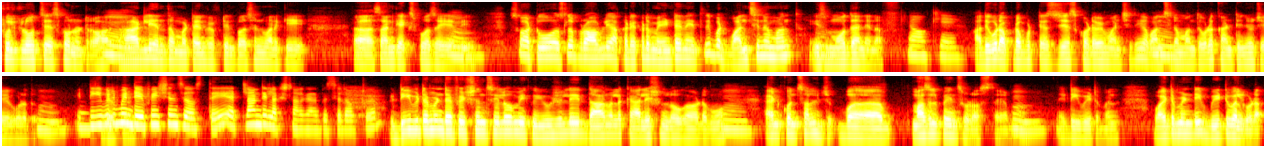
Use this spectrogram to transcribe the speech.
ఫుల్ క్లోత్స్ వేసుకొని ఉంటారు. Hmm. హార్డ్లీ ఎంత టెన్ ఫిఫ్టీన్ పర్సెంట్ మనకి సన్కి ఎక్స్పోజ్ అయ్యేది. సో ఆ టూ అవర్స్లో ప్రాబ్లీ అక్కడెక్కడ మెయింటైన్ అవుతుంది but once in a month is more than enough okay అది కూడా అప్పుడప్పుడు టెస్ట్ చేసుకోవడమే మంచిది వన్స్ ఇన్ మంత్ కూడా కంటిన్యూ చేయకూడదు. డి విటమిన్ డెఫిషియన్సీ వస్తే ఎట్లాంటి లక్షణాలు కనిపిస్తాయి డాక్టర్? డి విటమిన్ డెఫిషియన్సీలో మీకు యూజువల్లీ దానివల్ల కాల్షియం లో కావడము అండ్ కొన్నిసార్లు మజిల్ పెయిన్స్ కూడా వస్తాయి D vitamin vitamin D B twelve కూడా.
